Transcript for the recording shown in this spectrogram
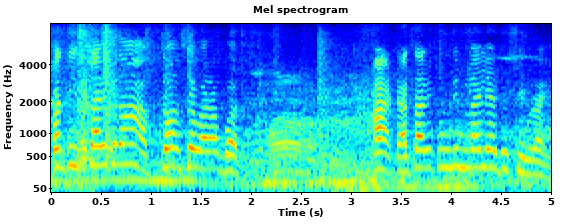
પણ ત્રીસ તારીખે તમે આપતો હશે બરાબર. આઠ અઢાર તારીખ સુધી લઈ લેજો શિવરાય.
